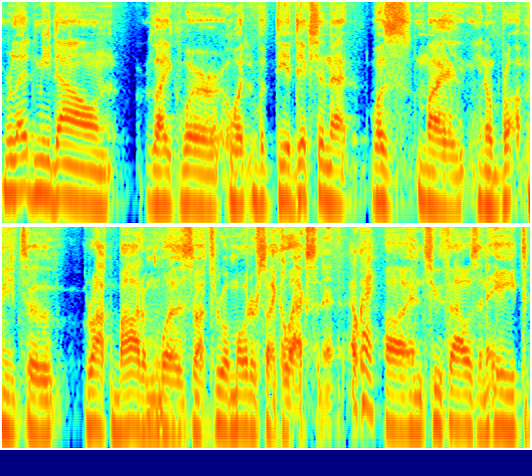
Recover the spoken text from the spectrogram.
led me down, like where what, what the addiction that was my you know brought me to rock bottom was uh, through a motorcycle accident. Okay. Uh, in 2008,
